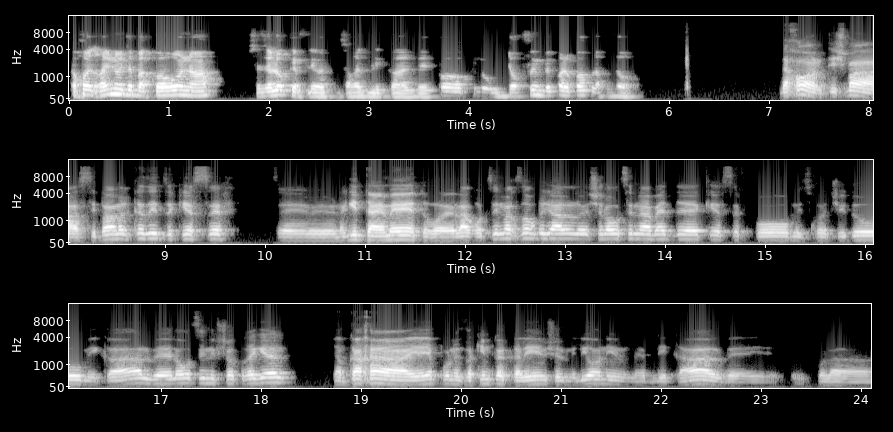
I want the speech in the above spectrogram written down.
פחות ראינו את זה בקורונה שזה לא כיף להיות לשחק בלי קהל ופה כאילו דוחפים בכל הכוח לחזור. נכון, תשמע, הסיבה המרכזית זה כסף, נגיד את האמת, רוצים לחזור בגלל שלא רוצים לאבד אה, כסף פה מזכויות שידור, מקהל, ולא רוצים לפשוט רגל, גם ככה יהיה פה נזקים כלכליים של מיליונים אה, בלי קהל וכל ה...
